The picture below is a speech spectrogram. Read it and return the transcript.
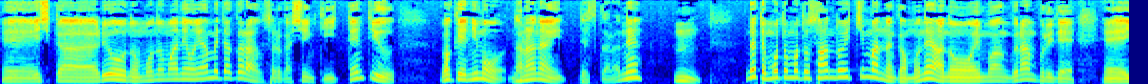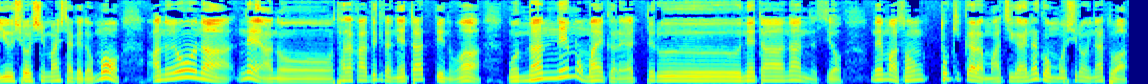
えー石川亮のモノマネをやめたからそれが新規一点っていうわけにもならないですからね。うん。だってもともとサンドイッチマンなんかもね、あの、M1 グランプリで、えー優勝しましたけども、あのようなね、あのー戦ってきたネタっていうのは、もう何年も前からやってるネタなんですよ。で、まあその時から間違いなく面白いなとは、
